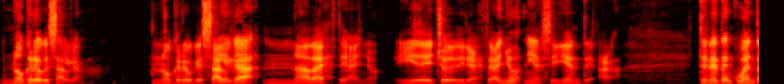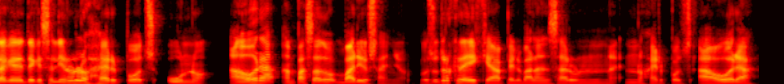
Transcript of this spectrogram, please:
no creo que salgan. No creo que salga nada este año. Y de hecho, diría este año ni el siguiente. Ah. Tened en cuenta que desde que salieron los AirPods 1 ahora han pasado varios años. ¿Vosotros creéis que Apple va a lanzar unos AirPods ahora?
